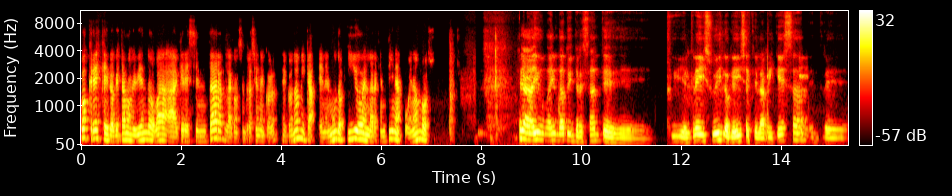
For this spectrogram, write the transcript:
¿vos crees que lo que estamos viviendo va a acrecentar la concentración económica en el mundo y o en la Argentina o en ambos? Mira, hay un, hay un dato interesante de, y el Credit Suisse lo que dice es que la riqueza, entre,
